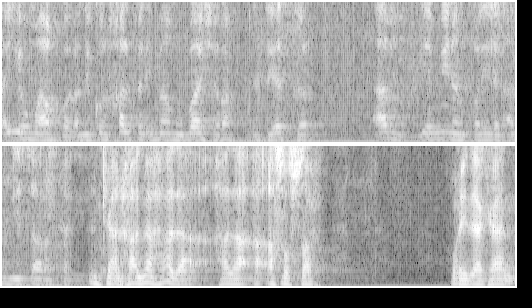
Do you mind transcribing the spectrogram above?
أيهما أفضل؟ أن يكون خلف الإمام مباشرة إن تيسر أم يمينا قليلا أم يسارا قليلا؟ إن كان خلفه هذا هذا أصل الصف. وإذا كان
